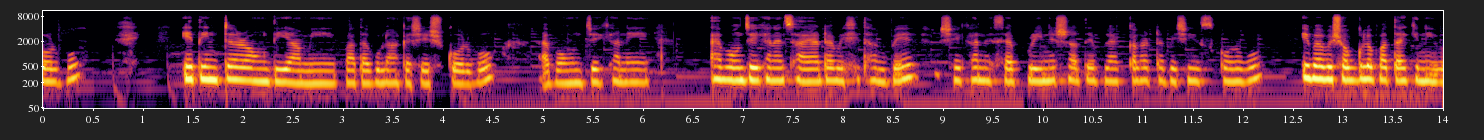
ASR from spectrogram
করব। এই তিনটা রং দিয়ে আমি পাতাগুলো আঁকা শেষ করব এবং যেখানে এবং যেখানে ছায়াটা বেশি থাকবে, সেখানে স্যাপ গ্রিনের সাথে ব্ল্যাক কালারটা বেশি ইউজ করব। এভাবে সবগুলো পাতাকে নিব?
